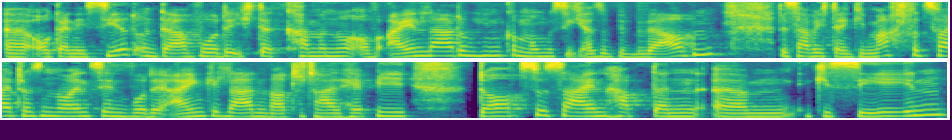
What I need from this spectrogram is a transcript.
äh, organisiert und da wurde ich, da kann man nur auf Einladung hinkommen, man muss sich also bewerben. Das habe ich dann gemacht für 2019, wurde eingeladen, war total happy, dort zu sein, habe dann ähm, gesehen,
